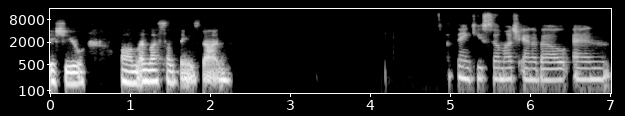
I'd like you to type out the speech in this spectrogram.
issue um, unless something's done Thank you so much, Annabelle. And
